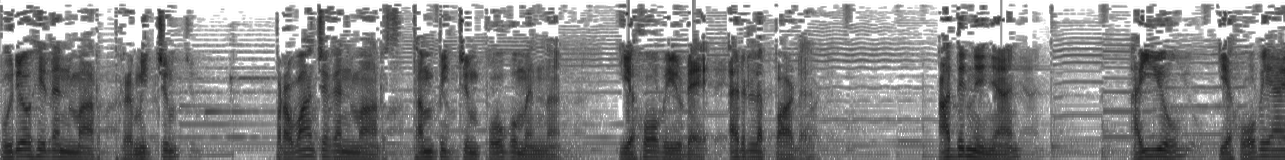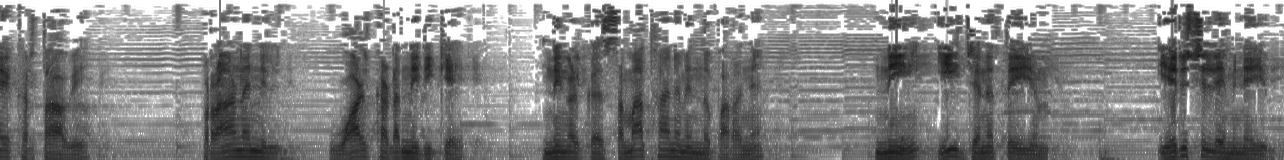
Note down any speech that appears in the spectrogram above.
പുരോഹിതന്മാർ ഭ്രമിച്ചും പ്രവാചകന്മാർ സ്തംഭിച്ചും പോകുമെന്ന് യഹോവയുടെ അരുളപ്പാട്. അതിന് ഞാൻ അയ്യോ യഹോവയായ കർത്താവെ പ്രാണനിൽ വാൾ കടന്നിരിക്കെ നിങ്ങൾക്ക് സമാധാനമെന്ന് പറഞ്ഞ് നീ ഈ ജനത്തെയും യെരുശലേമിനെയും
